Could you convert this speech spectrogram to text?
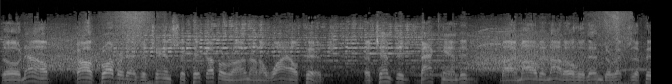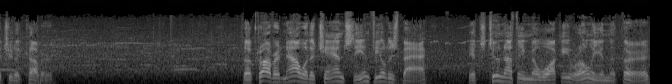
So now Carl Crawford has a chance to pick up a run on a wild pitch. Attempted backhanded by Maldonado, who then directs the pitcher to cover. So Crawford now with a chance. The infield is back. It's 2 0 Milwaukee. We're only in the third.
